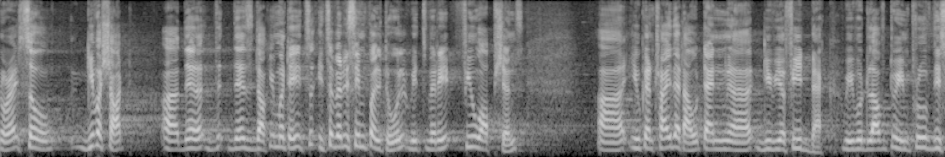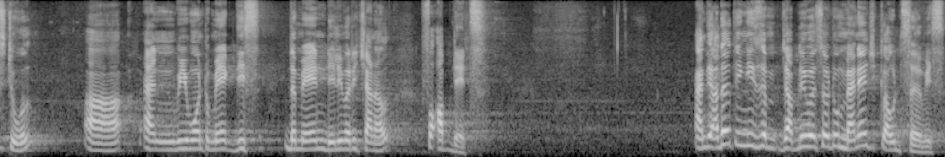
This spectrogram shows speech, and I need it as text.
All right, so give a shot. Uh, there, there's documented. It's, it's, a very simple tool with very few options. Uh, you can try that out and uh, give your feedback. We would love to improve this tool, uh, and we want to make this the main delivery channel for updates. And the other thing is the WSO2 Managed Cloud Service.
